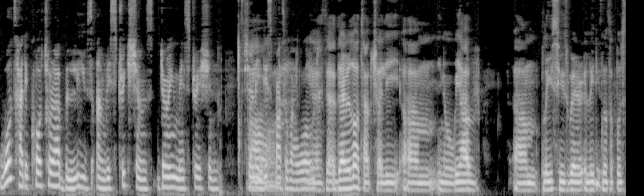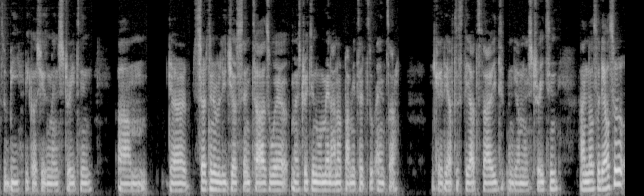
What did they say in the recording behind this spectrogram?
what are the cultural beliefs and restrictions during menstruation, especially in this Oh, part of our world? Yes, there, there are a lot actually. Um, you know, we have um places where a lady is not supposed to be because she's menstruating. Um, there are certain religious centers where menstruating women are not permitted to enter. Okay, they have to stay outside when they are menstruating. And also, there are also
